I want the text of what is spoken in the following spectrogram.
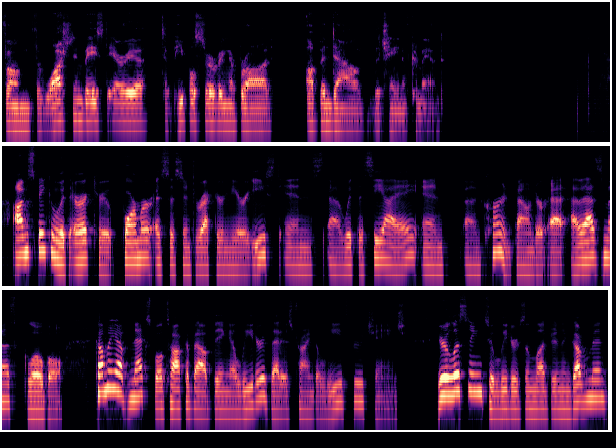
from the Washington based area to people serving abroad up and down the chain of command. I'm speaking with Eric Traupe, former assistant director Near East in uh, with the CIA and, and current founder at Azimuth Global. Coming up next, we'll talk about being a leader that is trying to lead through change. You're listening to Leaders in Legend in Government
